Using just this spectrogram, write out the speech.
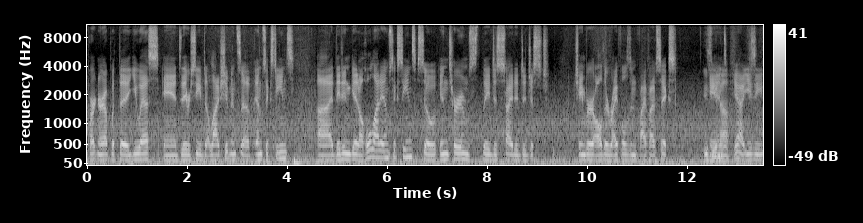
partner up with the U.S. and they received a lot of shipments of M16s. Uh, they didn't get a whole lot of M16s, so in terms, they decided to just chamber all their rifles in 5.56. Easy and, enough. Yeah, easy,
